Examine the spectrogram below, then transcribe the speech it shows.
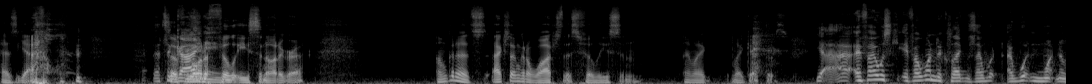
as Yaddle. That's so a if you want name. a Phil Eason autograph, I'm gonna actually I'm gonna watch this Phil Eason. I might might get this. Yeah, I, if I was if I wanted to collect this, I would I wouldn't want no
